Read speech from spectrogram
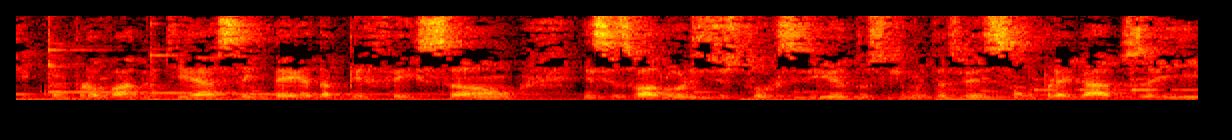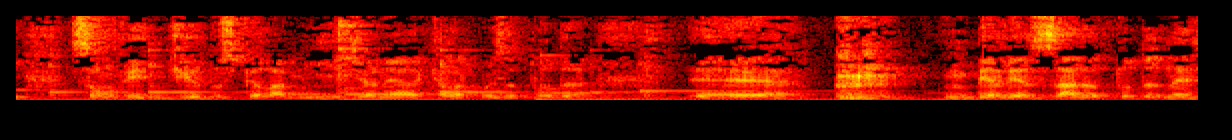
que comprovado que essa ideia da perfeição, esses valores distorcidos que muitas vezes são pregados aí, são vendidos pela mídia, né? Aquela coisa toda é, embelezada, toda né?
